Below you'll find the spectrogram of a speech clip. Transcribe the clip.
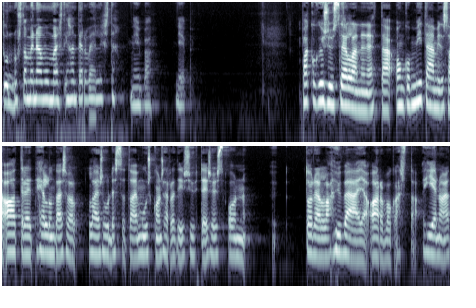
tunnustaminen on mun mielestä ihan terveellistä. Niinpä, jep. Pakko kysyä sellainen, että onko mitään, mitä sä ajattelet helluntaisolaisuudessa tai muissa konservatiivisissa yhteisöissä on todella hyvää ja arvokasta, hienoa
